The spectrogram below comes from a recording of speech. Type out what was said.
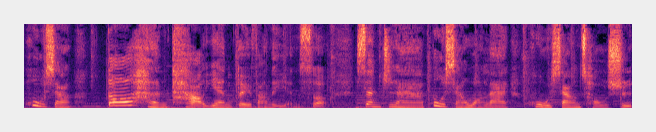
互相都很讨厌对方的颜色，甚至啊不相往来，互相仇视。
